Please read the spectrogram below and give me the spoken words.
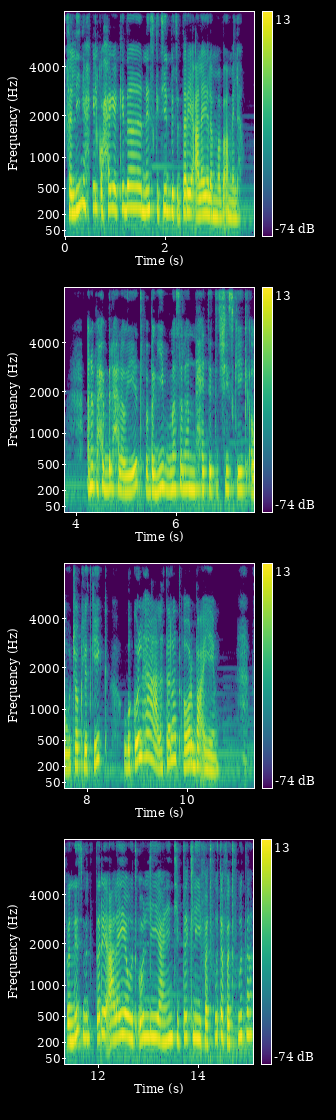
خليني أحكي لكم حاجة كده ناس كتير بتتريق عليا لما بعملها. أنا بحب الحلويات فبجيب مثلا حتة تشيز كيك أو chocolate cake وباكلها على 3 أو 4 أيام. فالناس بتتريق عليا وتقولي يعني أنتي بتاكلي فتفوتة فتفوتة.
